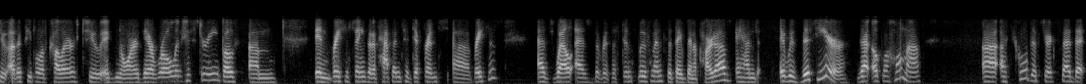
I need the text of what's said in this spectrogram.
to other people of color to ignore their role in history, both um, in racist things that have happened to different uh, races, as well as the resistance movements that they've been a part of. And it was this year that Oklahoma, uh, a school district, said that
